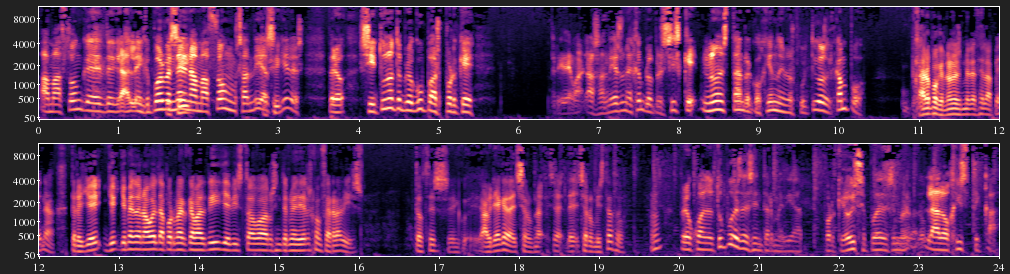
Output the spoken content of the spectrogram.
Amazon que, de, que puedes vender sí. en Amazon sandías sí. si quieres. Pero si tú no te preocupas porque... La sandía es un ejemplo, pero si es que no están recogiendo en los cultivos del campo. Claro, porque no les merece la pena. Pero yo, yo, yo me doy una vuelta por Mercamadrid y he visto a los intermediarios con Ferraris. Entonces, eh, habría que echar, una, echar un vistazo. ¿eh? Pero cuando tú puedes desintermediar, porque hoy se puede desintermediar, la logística,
